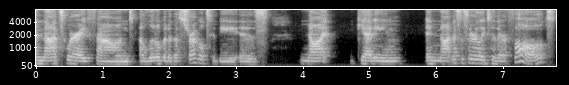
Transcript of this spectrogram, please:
and that's where I found a little bit of the struggle to be is not getting and not necessarily to their fault,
